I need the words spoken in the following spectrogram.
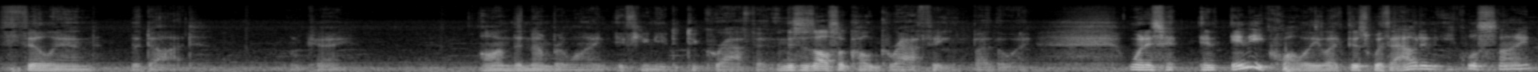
fill in the dot. Okay, on the number line if you needed to graph it. And this is also called graphing, by the way. When it's an inequality like this without an equal sign,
